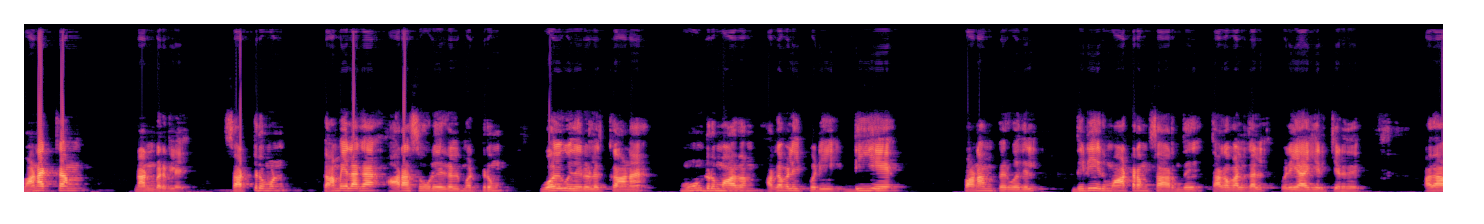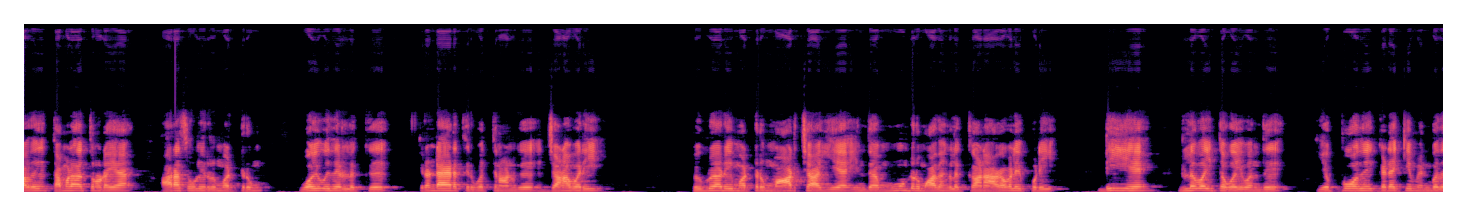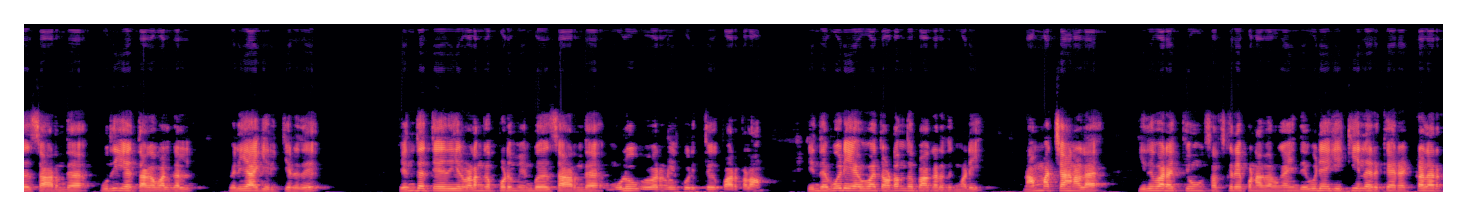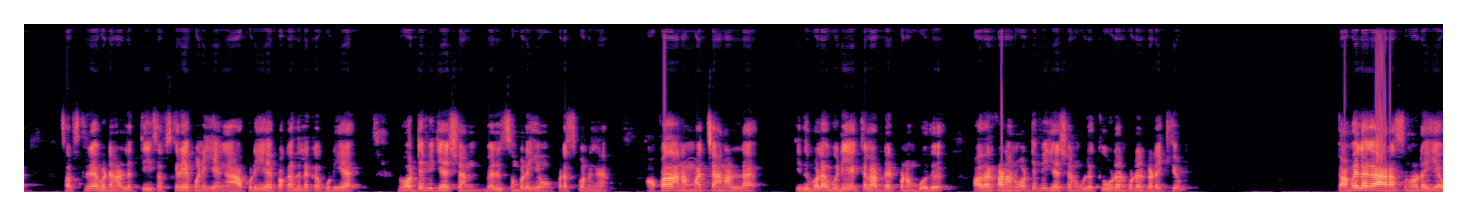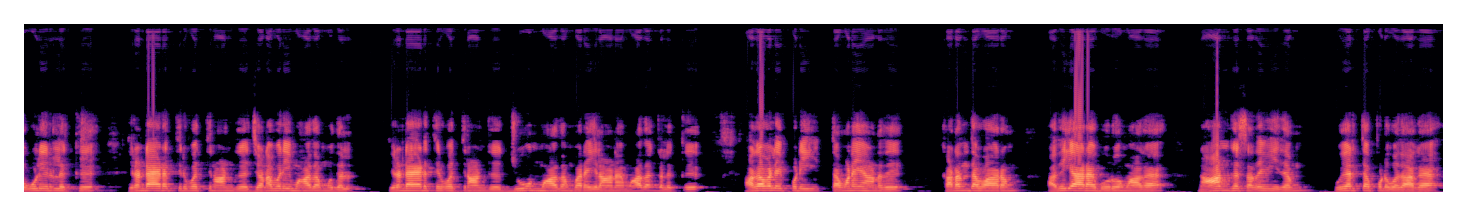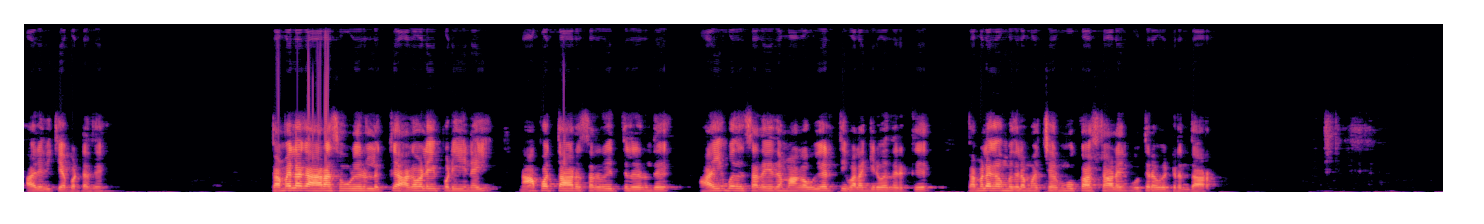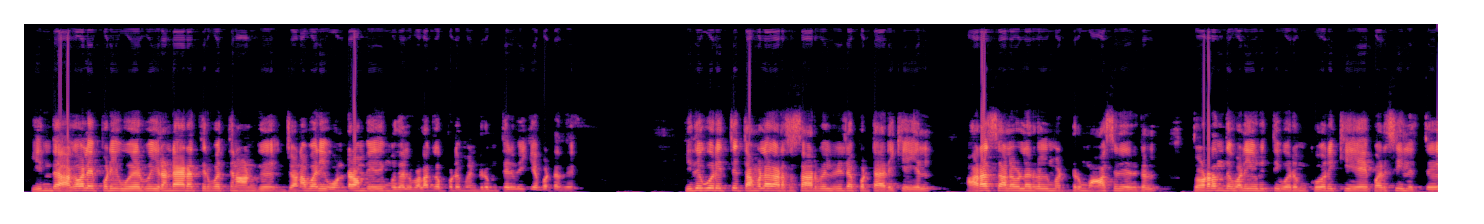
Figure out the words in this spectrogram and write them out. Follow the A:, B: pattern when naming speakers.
A: வணக்கம் நண்பர்களே. சற்று முன் தமிழக அரசு ஊழியர்கள் மற்றும் ஓய்வூதியர்களுக்கான மூன்று மாதம் அகவலைப்படி டிஏ பணம் பெறுவதில் திடீர் மாற்றம் சார்ந்து தகவல்கள் வெளியாகியிருக்கிறது. அதாவது தமிழகத்தினுடைய அரசு ஊழியர்கள் மற்றும் ஓய்வூதியர்களுக்கு இரண்டாயிரத்தி இருபத்தி நான்கு ஜனவரி பிப்ரவரி மற்றும் மார்ச் ஆகிய இந்த மூன்று மாதங்களுக்கான அகவலைப்படி டிஏ நிலுவைத் தொகை வந்து எப்போது கிடைக்கும் என்பது சார்ந்த புதிய தகவல்கள் வெளியாகியிருக்கிறது. எந்த தேதியில் வழங்கப்படும் என்பது சார்ந்த முழு விவரங்கள் குறித்து பார்க்கலாம். இந்த வீடியோவை தொடர்ந்து பார்க்கறதுக்கு முன்னாடி நம்ம சேனலை இதுவரைக்கும் சப்ஸ்கிரைப் பண்ணாதவங்க இந்த வீடியோக்கு கீழே இருக்க ரெட் கலர் சப்ஸ்கிரைப் பட்டன் அழுத்தி சப்ஸ்கிரைப் பண்ணிக்கோங்க. அப்படியே பக்கத்தில் இருக்கக்கூடிய நோட்டிஃபிகேஷன் பெல் சிம்பிளையும் ப்ரெஸ் பண்ணுங்கள் அப்போ தான் நம்ம சேனலில் இதுபோல் வீடியோக்கள் அப்டேட் பண்ணும்போது அதற்கான நோட்டிஃபிகேஷன் உங்களுக்கு உடனுக்குடன் கிடைக்கும். தமிழக அரசனுடைய ஊழியர்களுக்கு இரண்டாயிரத்தி இருபத்தி நான்கு ஜனவரி மாதம் முதல் இரண்டாயிரத்தி இருபத்தி நான்கு ஜூன் மாதம் வரையிலான மாதங்களுக்கு அகவலைப்படி தவணையானது கடந்த வாரம் அதிகாரபூர்வமாக நான்கு சதவீதம் உயர்த்தப்படுவதாக அறிவிக்கப்பட்டது. தமிழக அரசு ஊழியர்களுக்கு அகவலைப்படியினை நாற்பத்தாறு சதவீதத்திலிருந்து ஐம்பது சதவீதமாக உயர்த்தி வழங்கிடுவதற்கு தமிழக முதலமைச்சர் மு ஸ்டாலின் உத்தரவிட்டிருந்தார். இந்த அகவலைப்படி உயர்வு இரண்டாயிரத்தி இருபத்தி நான்கு ஜனவரி ஒன்றாம் தேதி முதல் வழங்கப்படும் என்றும் தெரிவிக்கப்பட்டது. இது குறித்து தமிழக அரசு சார்பில் வெளியிடப்பட்ட அறிக்கையில் அரசு அலுவலர்கள் மற்றும் ஆசிரியர்கள் தொடர்ந்து வலியுறுத்தி வரும் கோரிக்கையை பரிசீலித்து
